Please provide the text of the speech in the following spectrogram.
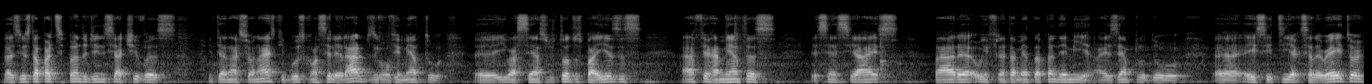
O Brasil está participando de iniciativas internacionais que buscam acelerar o desenvolvimento eh, e o acesso de todos os países a ferramentas essenciais para o enfrentamento da pandemia, a exemplo do eh, ACT Accelerator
